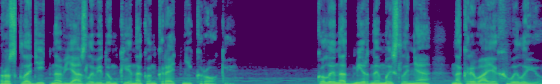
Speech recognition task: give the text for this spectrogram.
Розкладіть нав'язливі думки на конкретні кроки. Коли надмірне мислення накриває хвилею,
